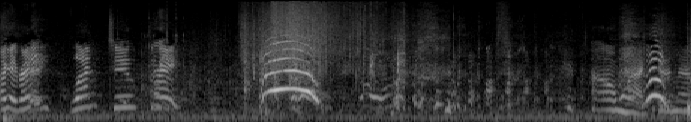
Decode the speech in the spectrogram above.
Okay, ready? ready? One, two, three. oh my goodness.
